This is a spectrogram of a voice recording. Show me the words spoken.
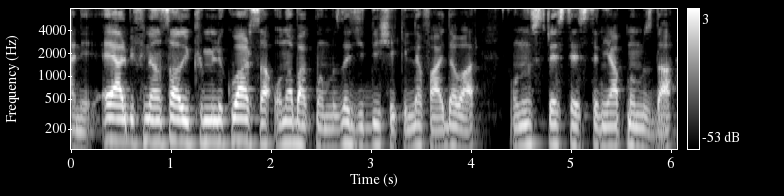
Hani eğer bir finansal yükümlülük varsa ona bakmamızda ciddi şekilde fayda var. Onun stres testini yapmamızda,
